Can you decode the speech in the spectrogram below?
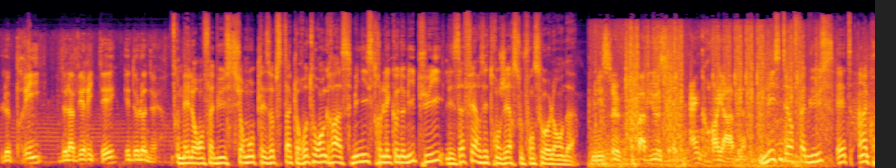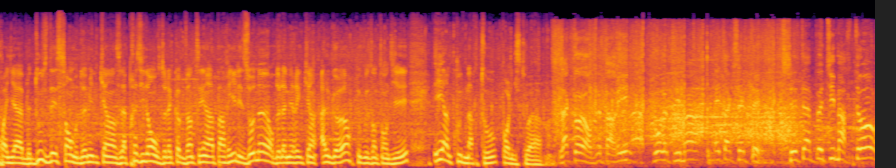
le prix de la vérité et de l'honneur. Mais Laurent Fabius surmonte les obstacles. Retour en grâce, ministre de l'économie, puis les affaires étrangères sous François Hollande. Ministre Fabius est incroyable. Mister Fabius est incroyable. 12 décembre 2015, la présidence de la COP21 à Paris, les honneurs de l'américain Al Gore, que vous entendiez, et un coup de marteau pour l'histoire. L'accord de Paris pour le climat est accepté. C'est un petit marteau,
